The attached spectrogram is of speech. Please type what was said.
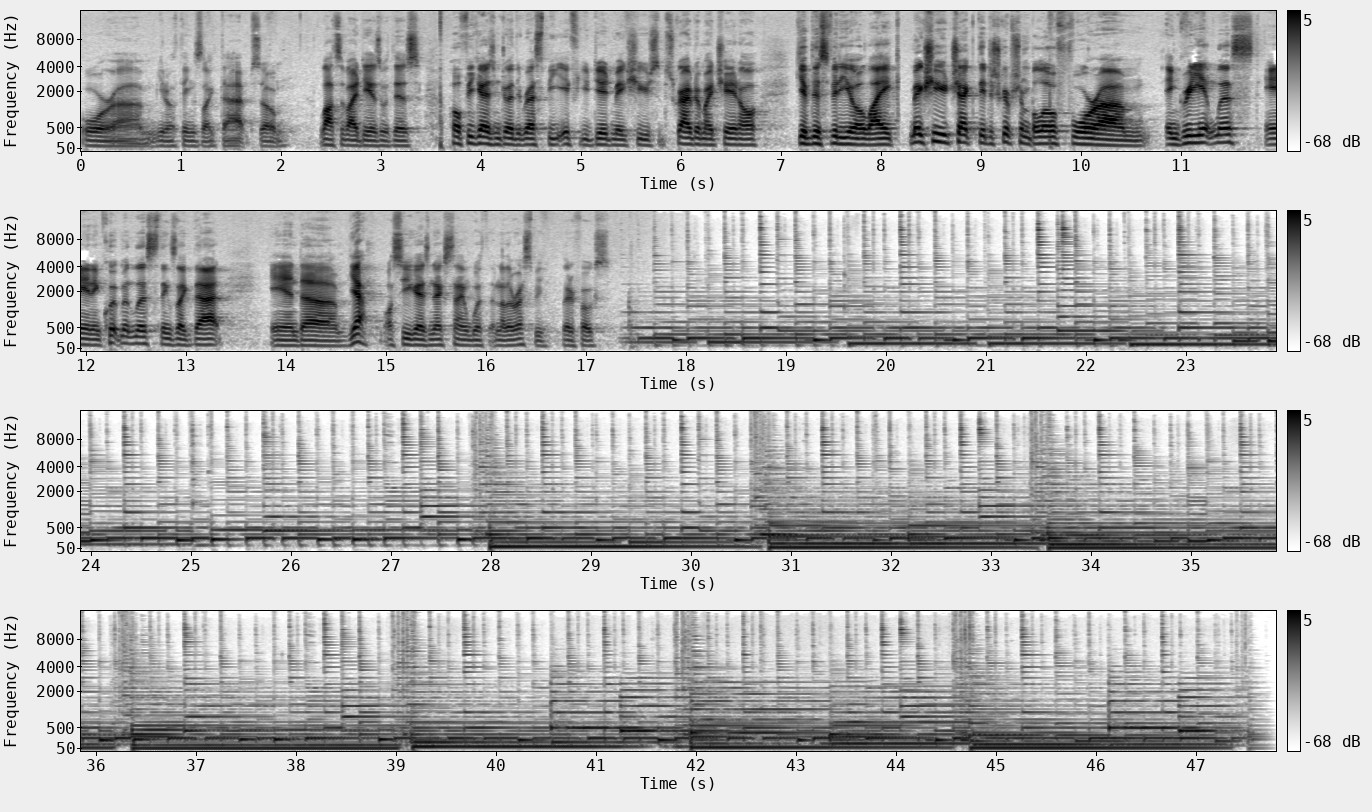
or um, you know things like that. So lots of ideas with this. Hope you guys enjoyed the recipe. If you did, make sure you subscribe to my channel give this video a like. Make sure you check the description below for um, ingredient list and equipment list, things like that. And um, yeah, I'll see you guys next time with another recipe. Later, folks.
